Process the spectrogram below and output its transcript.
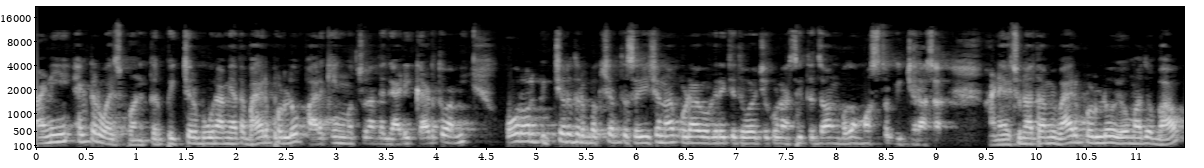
आणि ऍक्टर वाईज पण. तर पिक्चर बघून आम्ही आता बाहेर पडलो. पार्किंग मधून आता गाडी काढतो आम्ही. ओव्हरऑल पिक्चर जर बघशात तर सजेशन हा कुडा वगैरेचे जवळचे कोण असतील तर जाऊन बघा. मस्त पिक्चर असा. आणि यातून आता आम्ही बाहेर पडलो. ह्यो माझा भाव.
